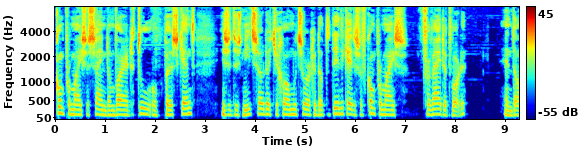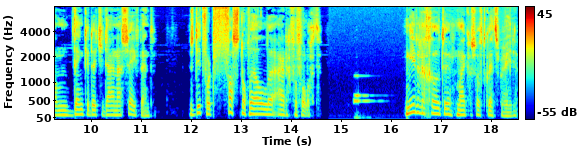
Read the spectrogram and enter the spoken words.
compromises zijn dan waar de tool op uh, scant, is het dus niet zo dat je gewoon moet zorgen dat de indicators of compromise verwijderd worden. En dan denken dat je daarna safe bent. Dus dit wordt vast nog wel uh, aardig vervolgd. Meerdere grote Microsoft kwetsbaarheden.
